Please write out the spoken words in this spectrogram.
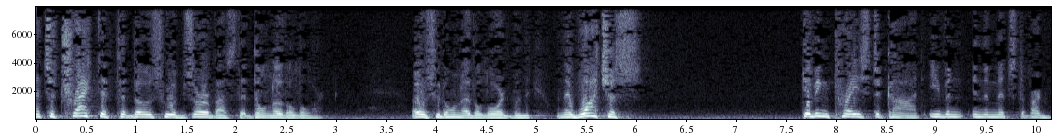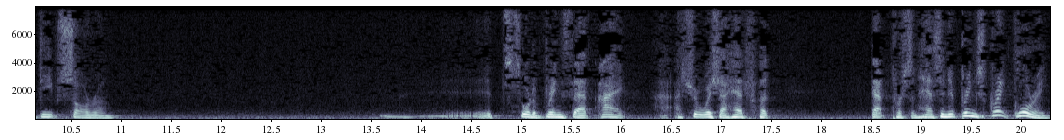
it's attractive to those who observe us that don't know the Lord. Those who don't know the Lord, when they, when they watch us giving praise to God, even in the midst of our deep sorrow, it sort of brings that, I, I sure wish I had what that person has. And it brings great glory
